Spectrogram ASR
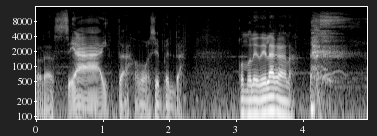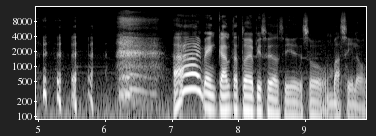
ahora sí. Ahí está, vamos a ver si es verdad. Cuando le dé la gana. Ay, me encanta estos episodios así, eso un vacilón.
